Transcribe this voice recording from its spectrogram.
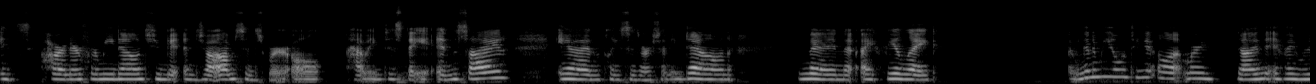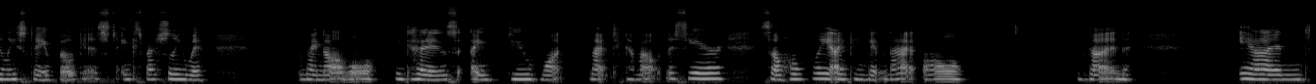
it's harder for me now to get a job since we're all having to stay inside and places are shutting down, then I feel like I'm gonna be able to get a lot more done if I really stay focused, especially with my novel, because I do want that to come out this year. So hopefully I can get that all done. And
